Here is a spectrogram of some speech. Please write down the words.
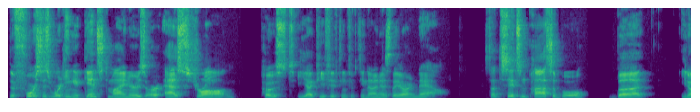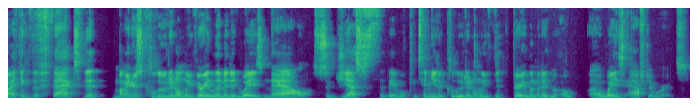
the forces working against miners are as strong post EIP 1559 as they are now. It's not to say it's impossible, but you know, I think the fact that miners collude in only very limited ways now suggests that they will continue to collude in only very limited uh, uh, ways afterwards.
